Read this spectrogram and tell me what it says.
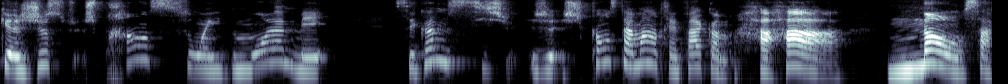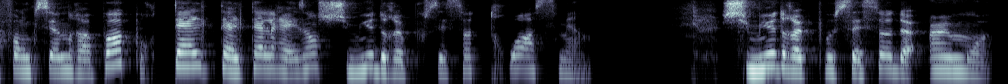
que juste, je prends soin de moi, mais c'est comme si je, suis constamment en train de faire comme, haha, non, ça ne fonctionnera pas pour telle, telle, telle raison, je suis mieux de repousser ça trois semaines. Je suis mieux de repousser ça de un mois.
